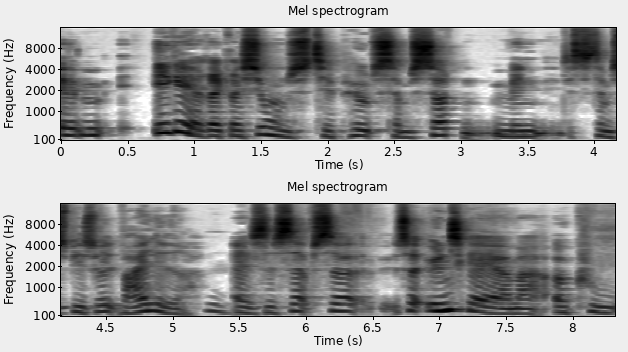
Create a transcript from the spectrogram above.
øhm, ikke regressionsterapeut som sådan, men som spirituel vejleder. Mm. Altså, så, så, så ønsker jeg mig at kunne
